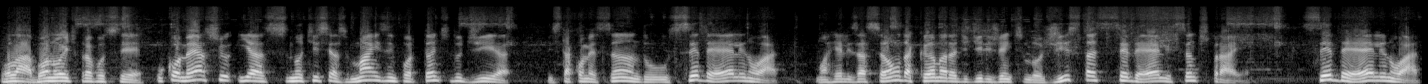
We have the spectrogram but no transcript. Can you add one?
Olá, boa noite para você. O comércio e as notícias mais importantes do dia. Está começando o CDL no ar, uma realização da Câmara de Dirigentes Logistas CDL Santos Praia. CDL no ar.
